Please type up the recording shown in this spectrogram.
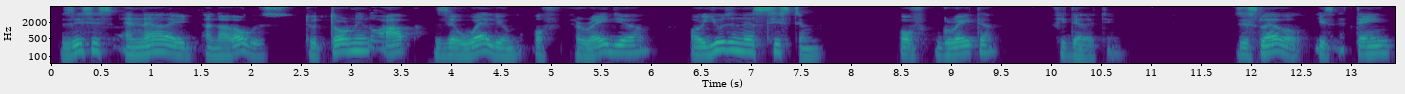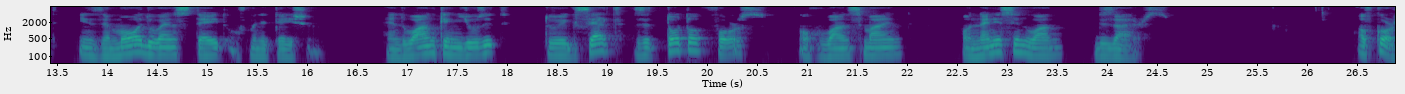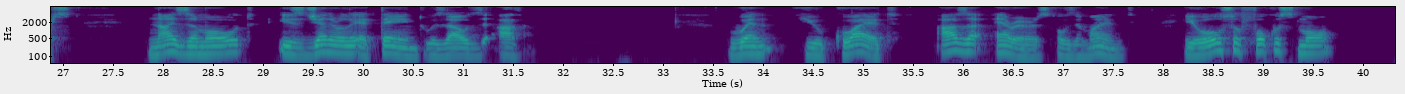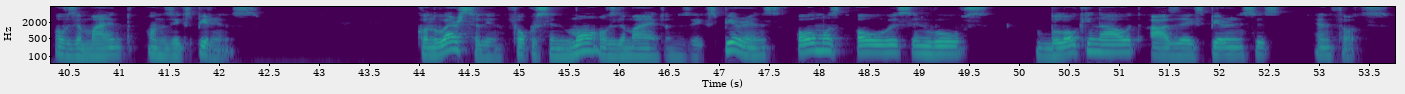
This is analogous to turning up the volume of a radio or using a system of greater fidelity. This level is attained in the more advanced state of meditation, and one can use it to exert the total force of one's mind on anything one desires. Of course, neither mode is generally attained without the other. When you quiet other areas of the mind, you also focus more of the mind on the experience. Conversely, focusing more of the mind on the experience almost always involves blocking out other experiences and thoughts.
